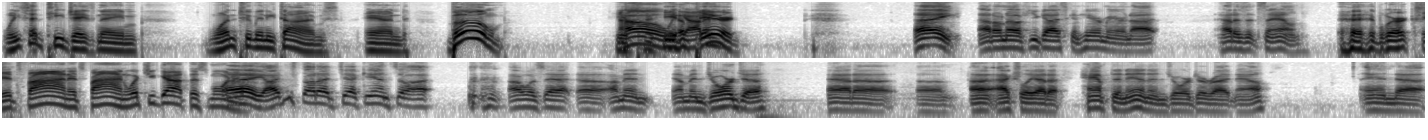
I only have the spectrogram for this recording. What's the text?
we said TJ's name one too many times, and boom! He, Oh, he we got him? appeared. Hey, I don't know if you guys can hear me or not. How does it sound? it works. It's fine. It's fine. What you got this morning? Hey, I just thought I'd check in. So I, I was at, uh, I'm in, I'm in Georgia, at a, uh, uh, actually at a Hampton Inn in Georgia right now, and uh,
